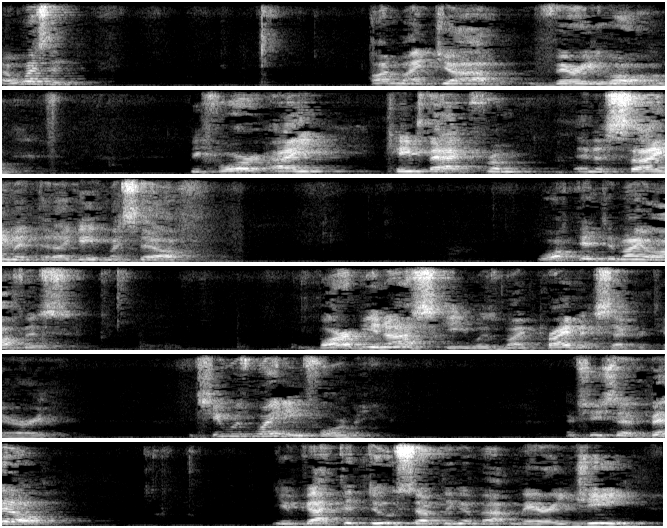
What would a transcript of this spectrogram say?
I wasn't on my job very long before I came back from an assignment that I gave myself, walked into my office. Barb Yanofsky was my private secretary, and she was waiting for me. And she said, Bill, you've got to do something about Mary Jean.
